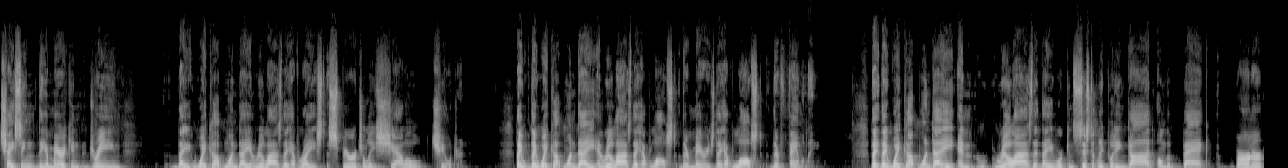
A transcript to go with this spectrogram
chasing the American dream, they wake up one day and realize they have raised spiritually shallow children. They, they wake up one day and realize they have lost their marriage, they have lost their family. They, they wake up one day and realize that they were consistently putting God on the back burner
